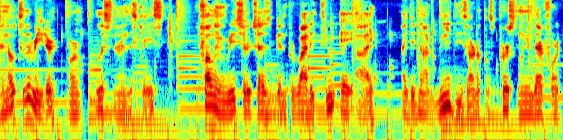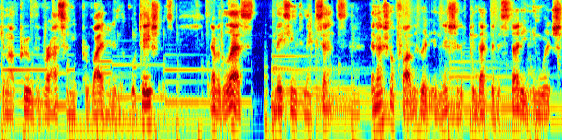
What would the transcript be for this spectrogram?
A note to the reader, or listener in this case, the following research has been provided through AI. I did not read these articles personally and therefore cannot prove the veracity provided in the quotations. Nevertheless, they seem to make sense. The National Fatherhood Initiative conducted a study in which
